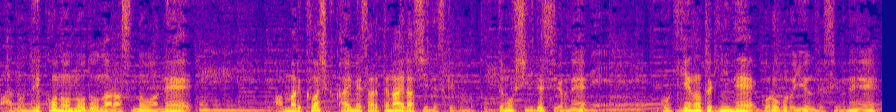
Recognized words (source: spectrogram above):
あの猫の喉を鳴らすのはね、えー、あんまり詳しく解明されてないらしいですけどもとっても不思議ですよね、ね、ご機嫌の時にねゴロゴロ言うんですよね。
